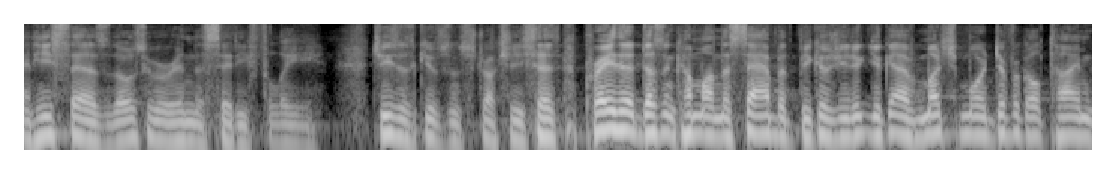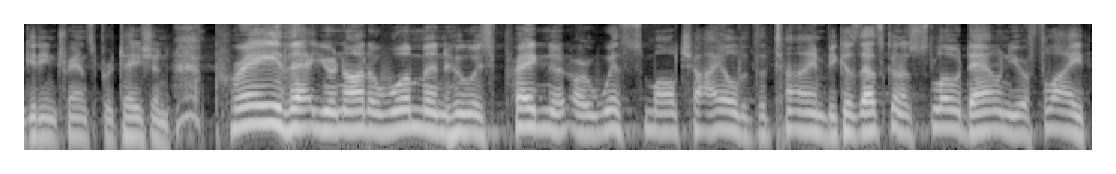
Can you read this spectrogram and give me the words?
And he says, Those who are in the city flee. Jesus gives instruction. He says, Pray that it doesn't come on the Sabbath because you, you can have much more difficult time getting transportation. Pray that you're not a woman who is pregnant or with small child at the time because that's going to slow down your flight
